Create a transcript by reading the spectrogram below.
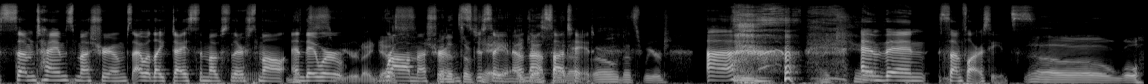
sometimes mushrooms. I would like dice them up so they're small, and they were weird, raw mushrooms. it's Just so you know, I not guess I don't- sautéed. Oh, that's weird. Uh, and then sunflower seeds. oh, well,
